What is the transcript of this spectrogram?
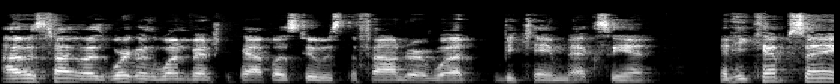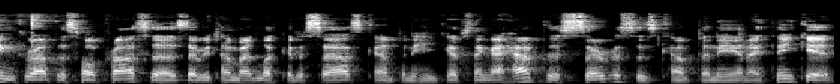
I was talking, I was working with one venture capitalist who was the founder of what became Nexient. And he kept saying throughout this whole process, every time I'd look at a SaaS company, he kept saying, I have this services company and I think it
